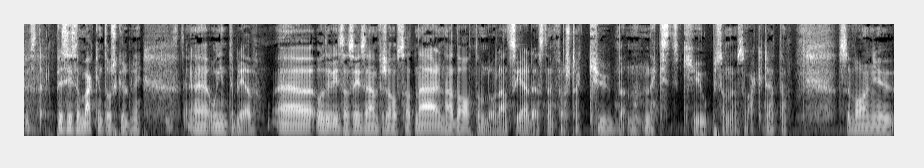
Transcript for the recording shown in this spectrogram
Just det. Precis som Macintosh skulle bli. Det. Eh, och inte blev. Eh, och det visade sig sen förstås att när den här datorn då lanserades, den första kuben, Next Cube som den så vackert hette. Så var den ju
